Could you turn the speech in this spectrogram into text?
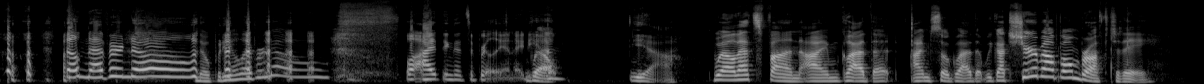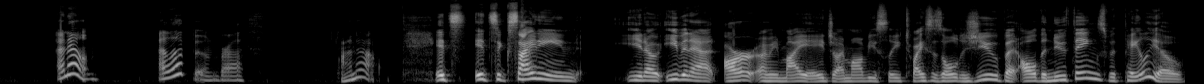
They'll never know. Nobody will ever know. Well, I think that's a brilliant idea. Well, yeah. Well, that's fun. I'm glad that I'm so glad that we got to share about bone broth today. I know. I love bone broth. I know. It's it's exciting, you know, even at our I mean my age, I'm obviously twice as old as you, but all the new things with paleo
